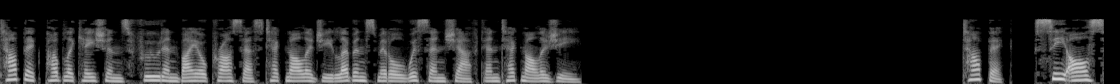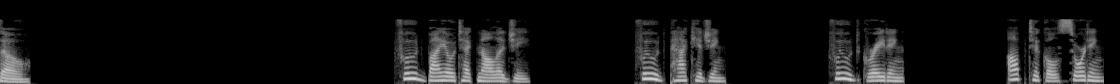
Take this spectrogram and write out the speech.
Topic publications Food and Bioprocess Technology Lebensmittelwissenschaft and Technologie Topic See also Food biotechnology Food packaging Food grading Optical sorting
